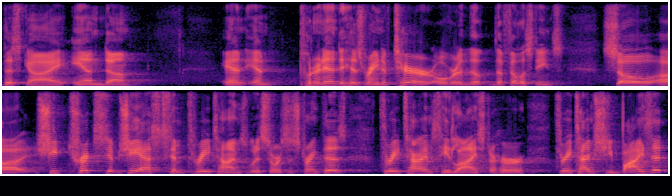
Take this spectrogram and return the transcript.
this guy and, uh, and, and put an end to his reign of terror over the, the Philistines? So uh, she tricks him. She asks him three times what his source of strength is. Three times he lies to her. Three times she buys it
